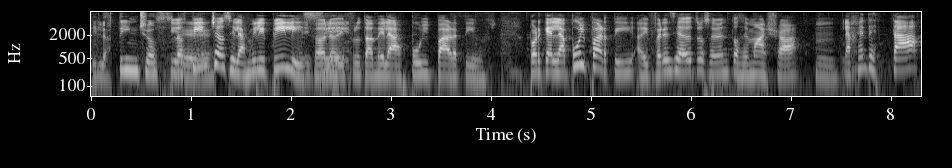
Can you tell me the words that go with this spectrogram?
Y los tinchos. Los eh, tinchos y las milipilis y solo sí. disfrutan de las pool parties. Porque en la pool party, a diferencia de otros eventos de Maya, Mm. la gente está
